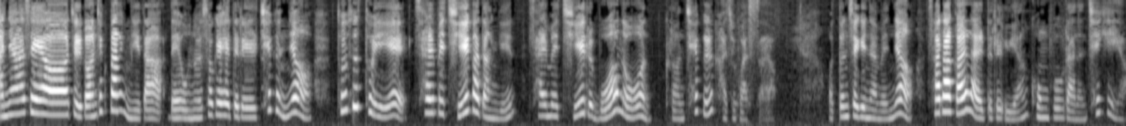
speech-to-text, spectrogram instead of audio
안녕하세요. 즐거운 책방입니다. 네, 오늘 소개해드릴 책은요, 톨스토이의 삶의 지혜가 담긴 삶의 지혜를 모아놓은 그런 책을 가지고 왔어요. 어떤 책이냐면요, 살아갈 날들을 위한 공부라는 책이에요.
